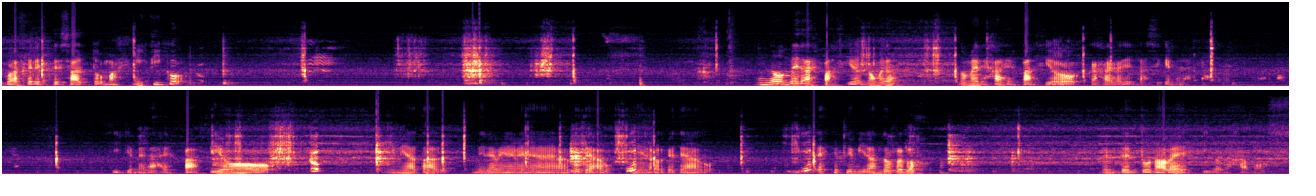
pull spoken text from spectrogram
Voy a hacer este salto magnífico. No me da espacio, no me da, no me dejas espacio, caja de galletas, sí que me da espacio, sí que me das espacio. Y mira tal, mira, mira, mira lo que te hago, mira lo que te hago. Es que estoy mirando el reloj. Lo intento una vez y lo dejamos.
